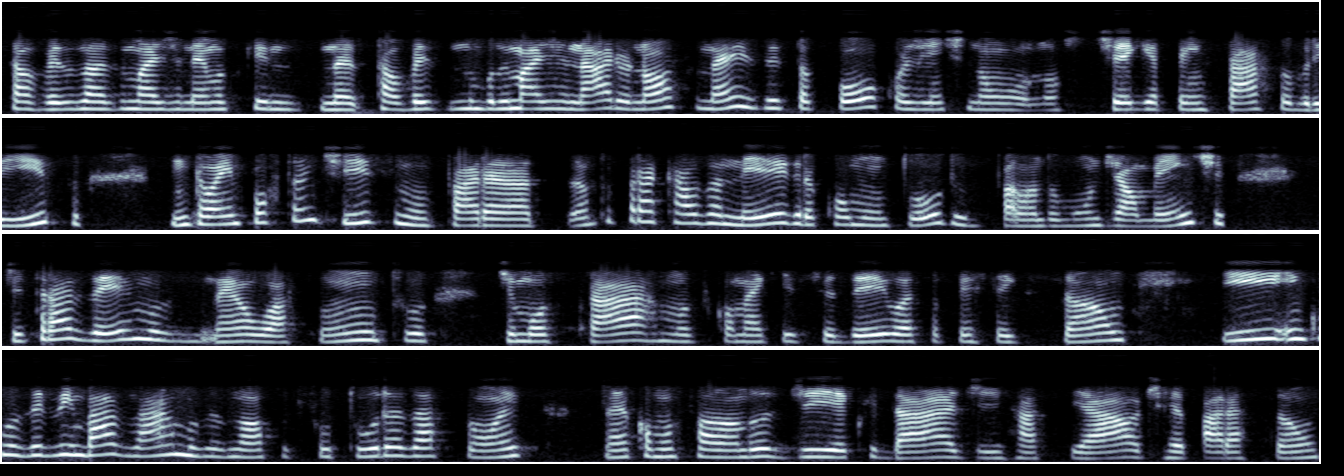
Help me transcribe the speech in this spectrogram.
talvez nós imaginemos que, né, talvez no imaginário nosso, né, exista pouco, a gente não, não chegue a pensar sobre isso, então é importantíssimo para, tanto para a causa negra como um todo, falando mundialmente, de trazermos né, o assunto, de mostrarmos como é que se deu essa perseguição e, inclusive, embasarmos as nossas futuras ações, né, como falando de equidade racial, de reparação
